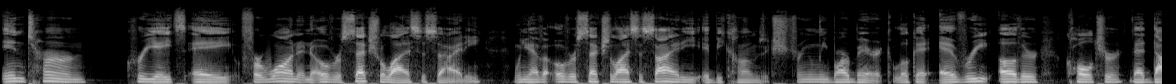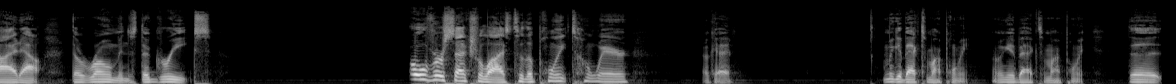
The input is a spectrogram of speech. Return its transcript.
in turn creates a, for one, an over sexualized society. When you have an over sexualized society, it becomes extremely barbaric. Look at every other culture that died out the Romans, the Greeks. Over sexualized to the point to where, okay, let me get back to my point. Let me get back to my point. The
